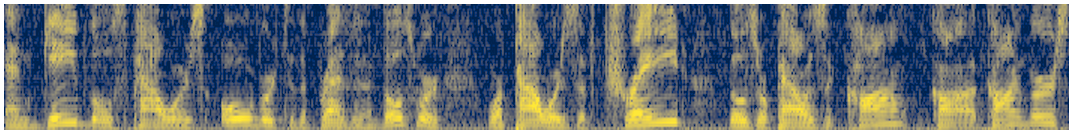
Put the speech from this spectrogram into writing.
and gave those powers over to the president. Those were, were powers of trade, those were powers of con- con- Congress,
